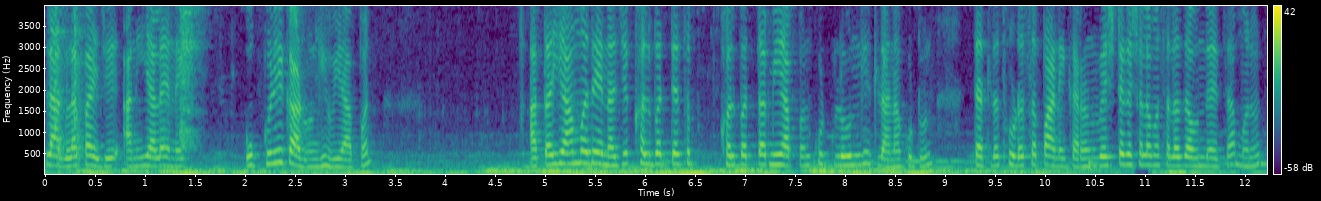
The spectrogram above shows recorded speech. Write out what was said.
लागला पाहिजे आणि याला याने उकळी काढून घेऊया आपण. आता यामध्ये ना जे खलबत्त्याचं खलबत्ता मी आपण कुटलून घेतला ना कुठून त्यातलं थोडंसं पाणी कारण वेस्ट कशाला मसाला जाऊन द्यायचा म्हणून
